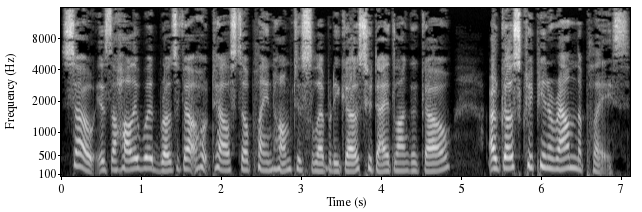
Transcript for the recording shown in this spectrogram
So, is the Hollywood Roosevelt Hotel still playing home to celebrity ghosts who died long ago? Are ghosts creeping around the place?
